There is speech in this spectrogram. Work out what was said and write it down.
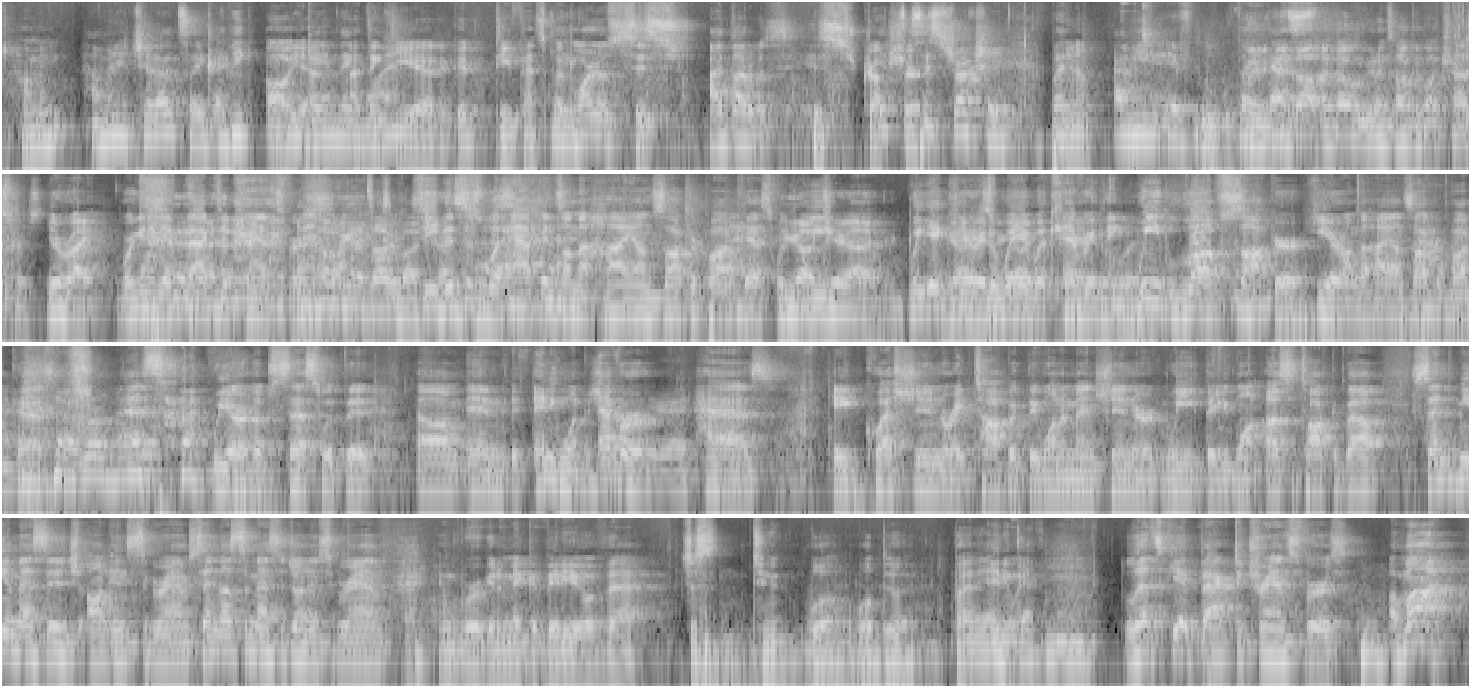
How many? How many shutouts? Like I think every Oh yeah, game they I think he had a good defense, but Like- more of his. I thought it was his structure. just a structure, but You know? I mean, if like Wait, I that's thought I thought we were gonna talk about transfers. You're right. We're gonna get back to transfers. we were gonna talk about See, this is what happens on the High on Soccer podcast. We got we, car- we get guys, carried we away got with carried everything. away. We love soccer here on the High on Soccer Ah, podcast. We're a mess. We are obsessed with it. Um, and if anyone ever right. has a question or a topic they want to mention or we that you want us to talk about, send me a message on Instagram. Send us a message on Instagram, and we're gonna make a video of that. Just tune. we'll we'll do it. But Oh, yeah, anyway, definitely. let's get back to transfers. Ahmad,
